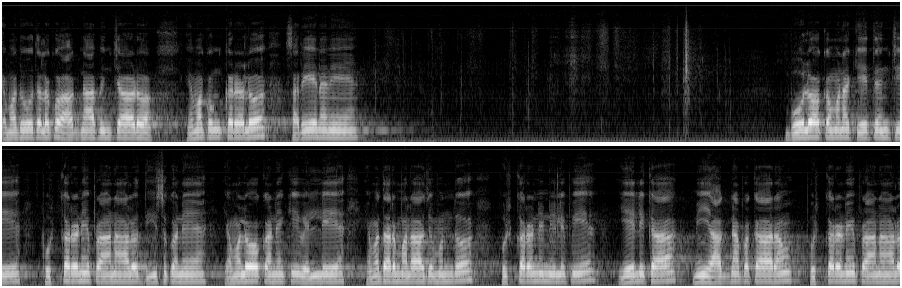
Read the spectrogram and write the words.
యమదూతలకు ఆజ్ఞాపించాడు. యమకుంకరలు సరేనని భూలోకమున కేతించి పుష్కరుని ప్రాణాలు తీసుకొని యమలోకానికి వెళ్ళి యమధర్మరాజు ముందు పుష్కరుని నిలిపి ఏలిక మీ ఆజ్ఞ ప్రకారం పుష్కరుని ప్రాణాలు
